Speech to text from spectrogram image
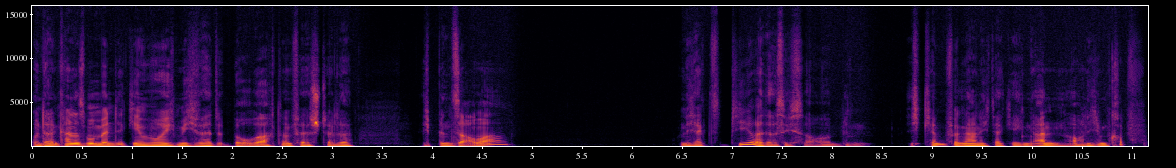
Und dann kann es Momente geben, wo ich mich beobachte und feststelle, ich bin sauer und ich akzeptiere, dass ich sauer bin. Ich kämpfe gar nicht dagegen an, auch nicht im Kopf.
